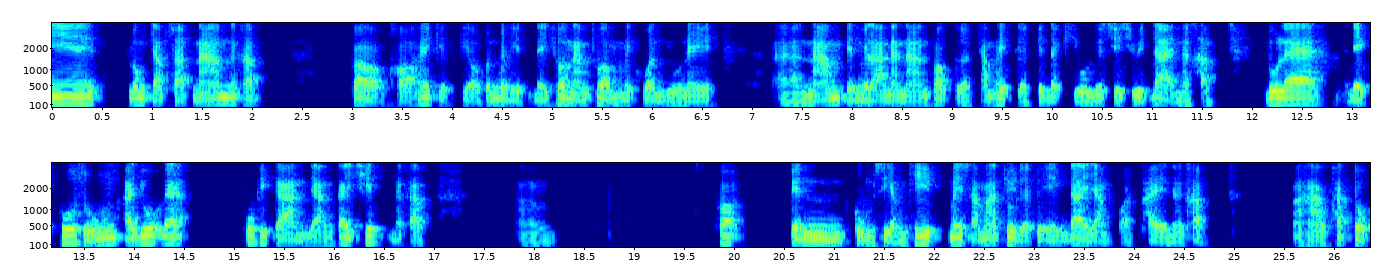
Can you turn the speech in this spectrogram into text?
ณีลงจับสัตว์น้ำนะครับ ก็ขอให้เก็บเกี่ยวผลผลิตในช่วงน้ำท่วมไม่ควรอยู่ในน้ำเป็นเวลานานๆ เพราะเกิดทำให้เกิดเป็นตะคริวหรือเสียชีวิตได้นะครับ ดูแลเด็กผู้สูงอายุและผู้พิการอย่างใกล้ชิดนะครับเพราะเป็นกลุ่มเสี่ยงที่ไม่สามารถช่วยเหลือตัวเองได้อย่างปลอดภัยนะครับอาหากพัดตก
